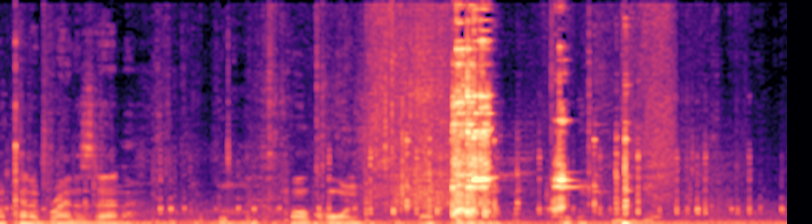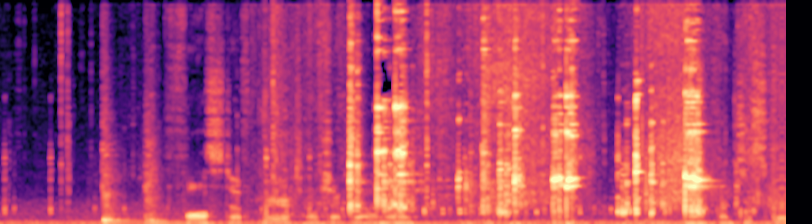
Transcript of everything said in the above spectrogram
What kind of brand is that? Oh, corn. What do you get? Fall stuff here. We'll check that one out. San Francisco.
